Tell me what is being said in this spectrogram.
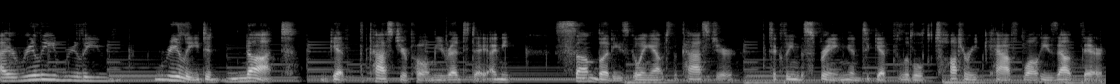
I really, really, really did not get the pasture poem you read today. I mean, somebody's going out to the pasture to clean the spring and to get the little tottery calf while he's out there.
